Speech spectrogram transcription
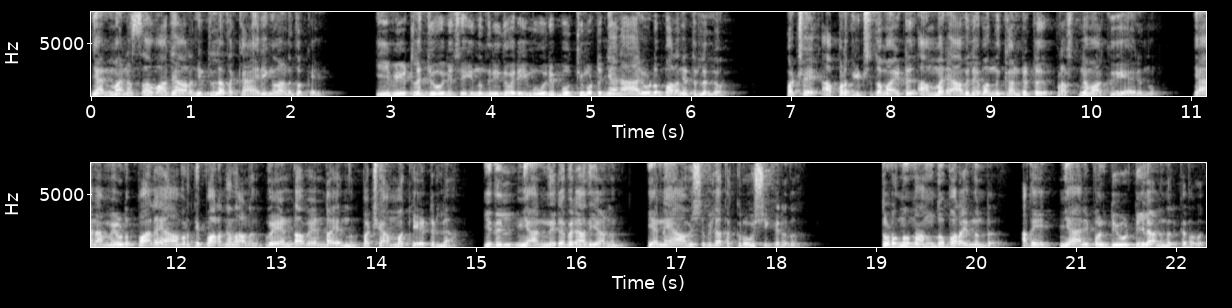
ഞാൻ മനസ്സാ വാച അറിഞ്ഞിട്ടില്ലാത്ത കാര്യങ്ങളാണ് ഇതൊക്കെ. ഈ വീട്ടിലെ ജോലി ചെയ്യുന്നതിന് ഇതുവരെയും ഒരു ബുദ്ധിമുട്ടും ഞാൻ ആരോടും പറഞ്ഞിട്ടില്ലല്ലോ. പക്ഷേ അപ്രതീക്ഷിതമായിട്ട് അമ്മ രാവിലെ വന്ന് കണ്ടിട്ട് പ്രശ്നമാക്കുകയായിരുന്നു. ഞാൻ അമ്മയോട് പല ആവർത്തി പറഞ്ഞതാണ് വേണ്ട വേണ്ട എന്ന്. പക്ഷെ അമ്മ കേട്ടില്ല. ഇതിൽ ഞാൻ നിരപരാധിയാണ്. എന്നെ ആവശ്യമില്ലാത്ത ക്രൂശിക്കരുത്. തുടർന്ന് നന്ദു പറയുന്നുണ്ട് അതെ ഞാനിപ്പോൾ ഡ്യൂട്ടിയിലാണ് നിൽക്കുന്നത്.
